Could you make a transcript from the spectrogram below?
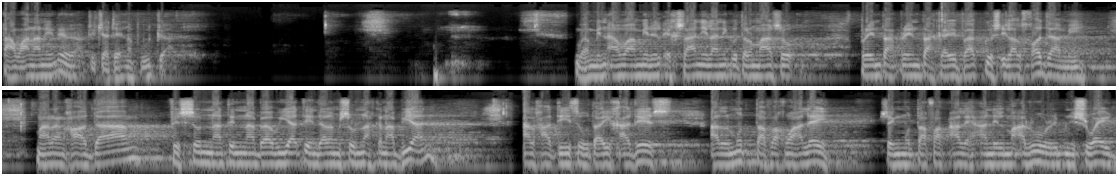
tawanan ini dijadikan budak. Wa min awamiril ihsani lan iku termasuk perintah-perintah gawe bagus ilal khodami marang khadam fi sunnatin nabawiyatin dalam sunnah kenabian. Al hadis utai hadis al muttafaq alaih sing muttafaq alaih anil ma'rur ibn suwaid.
